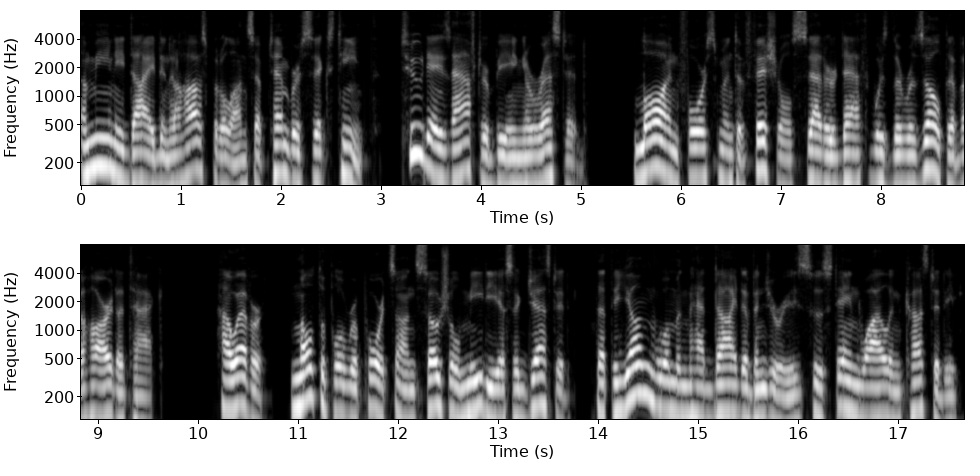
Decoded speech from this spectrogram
Amini died in a hospital on September 16, two days after being arrested. Law enforcement officials said her death was the result of a heart attack. However, multiple reports on social media suggested that the young woman had died of injuries sustained while in custody.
